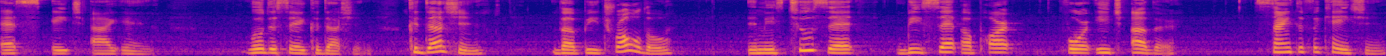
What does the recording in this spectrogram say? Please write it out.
S H I N. We'll just say kudushin. Kudushin, the betrothal, it means to set, be set apart for each other. Sanctification,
